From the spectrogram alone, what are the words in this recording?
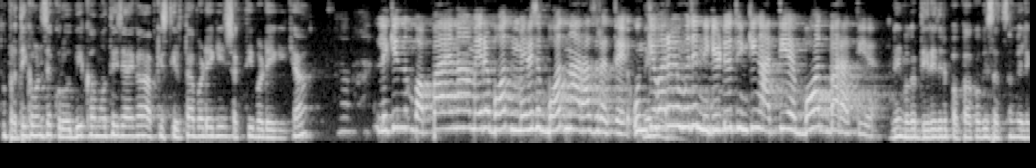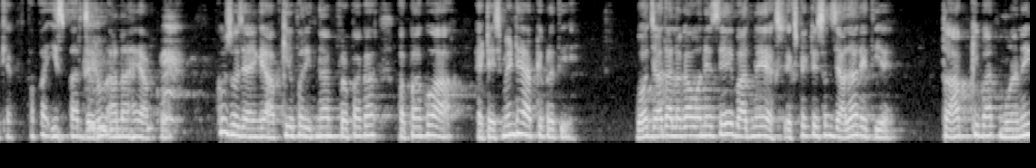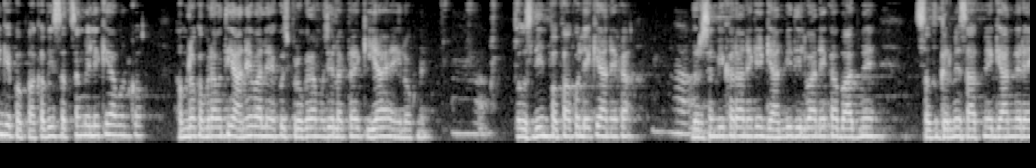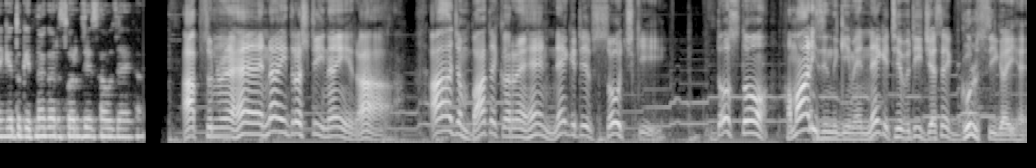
तो प्रतिक्रमण से क्रोध भी कम होते जाएगा, आपकी स्थिरता बढ़ेगी, शक्ति बढ़ेगी। क्या? लेकिन पापा है ना मेरे बहुत मेरे से बहुत नाराज़ रहते हैं। उनके बारे में मुझे निगेटिव थिंकिंग आती है बहुत बार आती है। नहीं मगर धीरे धीरे पापा को भी सत्संग में लेके पापा इस बार ज़रूर आना है आपको। खुश हो जाएँगे आपके ऊपर इतना पापा का पापा को अटैचमेंट है आपके प्रति। बहुत ज़्यादा लगाव होने से बाद में एक्सपेक्टेशन ज़्यादा रहती है। तो आपकी बात मानेंगे पापा कभी सत्संग में लेके आओ उनको। हम लोग अमरावती आने वाले हैं कुछ प्रोग्राम मुझे लगता है किया है ये लोग ने। हाँ, तो उस दिन पापा को लेके आने का। हाँ। दर्शन भी कराने के ज्ञान भी दिलवाने का बाद में सब घर में साथ में ज्ञान में रहेंगे तो कितना घर स्वर्ग जैसा हो जाएगा। आप सुन रहे हैं नई दृष्टि नई राह। आज हम बातें कर रहे हैं नेगेटिव सोच की। दोस्तों हमारी ज़िंदगी में नेगेटिविटी जैसे गुल सी गई है।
